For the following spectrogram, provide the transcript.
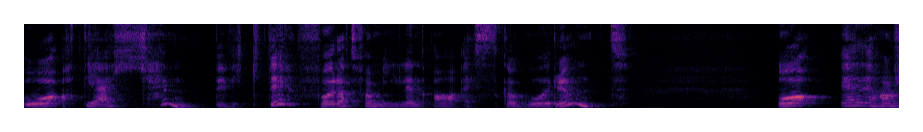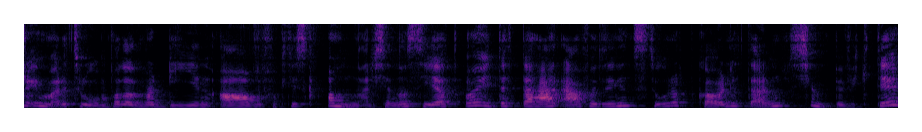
og at de er kjempeviktige for at familien AS skal gå rundt. Og jeg har så innmari troen på den verdien av å faktisk anerkjenne og si at oi, dette her er faktisk en stor oppgave, dette er noe kjempeviktig,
